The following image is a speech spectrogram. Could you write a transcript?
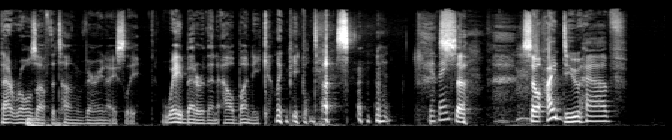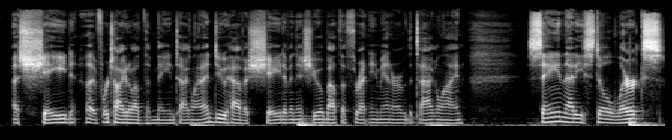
That rolls off the tongue very nicely. Way better than Al Bundy killing people does. You think? so, so I do have a shade. uh, If we're talking about the main tagline, I do have a shade of an issue about the threatening manner of the tagline. Saying that he still lurks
